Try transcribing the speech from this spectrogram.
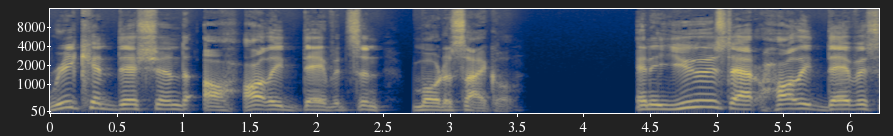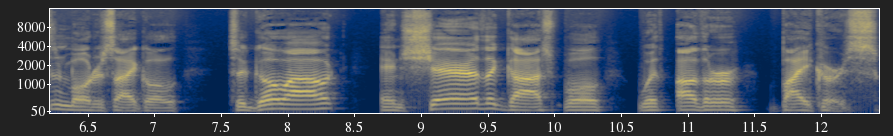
reconditioned a Harley Davidson motorcycle. And he used that Harley Davidson motorcycle to go out and share the gospel with other bikers.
